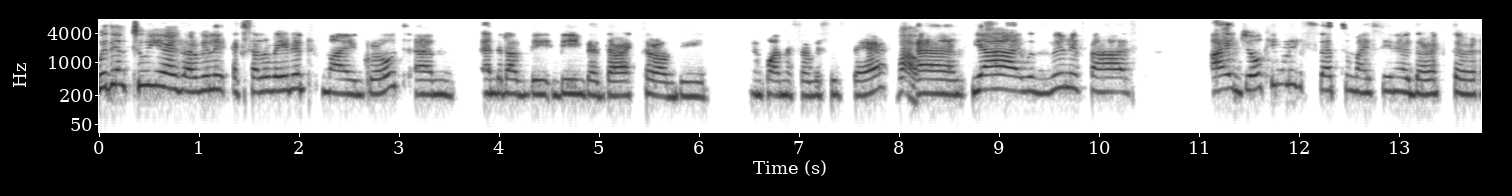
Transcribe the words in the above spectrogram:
within two years, I really accelerated my growth and ended up be, being the director of the employment services there. Wow! And yeah, it was really fast. I jokingly said to my senior director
